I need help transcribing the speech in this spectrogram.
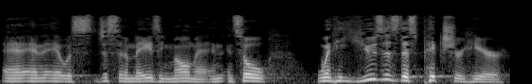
And, and it was just an amazing moment. And, and so when he uses this picture here,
